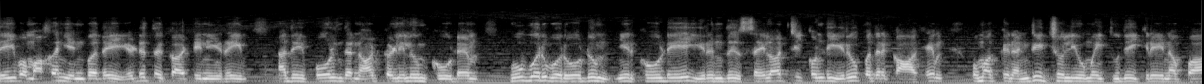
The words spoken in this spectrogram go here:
தெய்வ மகன் என்பதை எடுத்து காட்டினீரே அதே போல் இந்த நாட்களிலும் கூட ஒவ்வொருவரோடும் நீர் கூடே இருந்து செயலாற்றி கொண்டு இருப்பதற்காக உமக்கு நன்றி சொல்லி உமை துதிக்கிறேன் அப்பா.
